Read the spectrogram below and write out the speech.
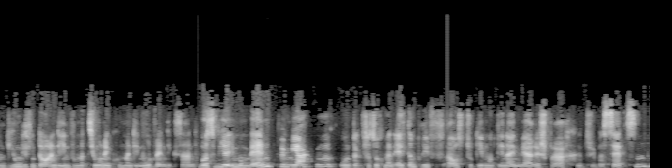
und Jugendlichen da an die Informationen kommen, die notwendig sind. Was wir im Moment bemerken, und da versucht man einen Elternbrief rauszugeben und den in mehrere Sprachen zu übersetzen,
